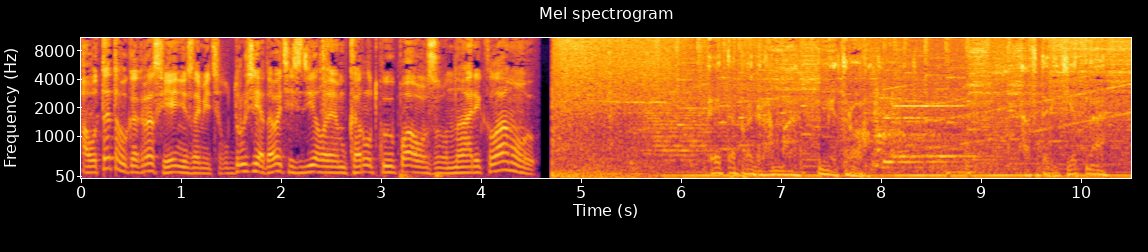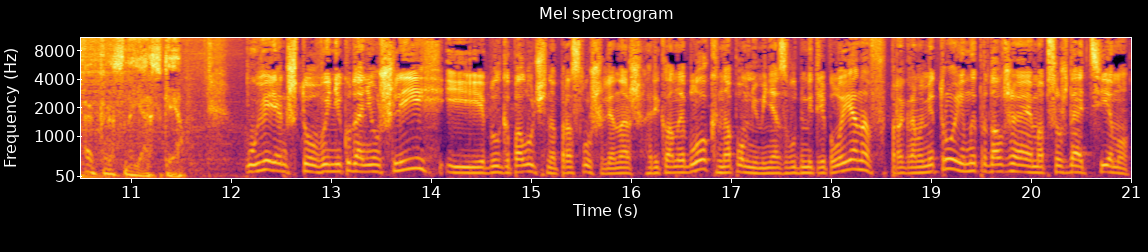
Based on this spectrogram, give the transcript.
А вот этого как раз я не заметил. Друзья, давайте сделаем короткую паузу на рекламу. Это программа Метро. Авторитетно о Красноярске. Уверен, что вы никуда не ушли и благополучно прослушали наш рекламный блок. Напомню, меня зовут Дмитрий Полуянов, программа «Метро», и мы продолжаем обсуждать тему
